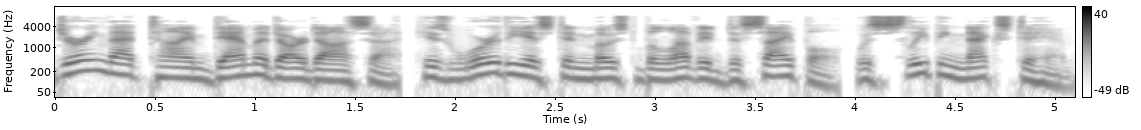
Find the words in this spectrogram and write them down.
During that time Damodardasa, his worthiest and most beloved disciple, was sleeping next to him.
